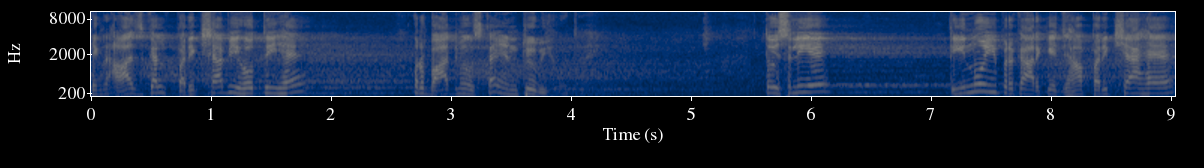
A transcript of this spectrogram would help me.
लेकिन आजकल परीक्षा भी होती है और बाद में उसका इंटरव्यू भी होता है। तो इसलिए तीनों ही प्रकार के जहाँ परीक्षा है,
